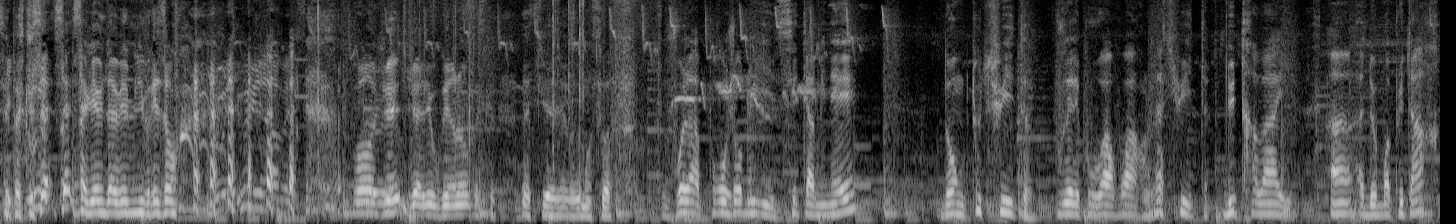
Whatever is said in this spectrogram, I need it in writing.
C'est parce que ça, ça- ça vient de la même livraison. oui, oui, non, mais Bon, je vais, je vais aller ouvrir l'eau parce que là, tu as vraiment soif. Voilà, pour aujourd'hui, c'est terminé. Donc, tout de suite, vous allez pouvoir voir la suite du travail un à deux mois plus tard.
